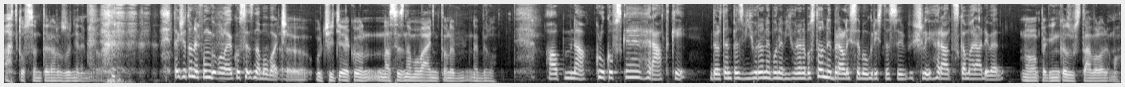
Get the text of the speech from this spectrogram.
A to jsem teda rozhodně neměl. Takže to nefungovalo jako seznamovač? Eh, určitě jako na seznamování to ne, nebylo. A na klukovské hrádky byl ten pes výhoda nebo nevýhoda, nebo jste ho nebrali sebou, když jste si šli hrát s kamarády ven? No, Peginka zůstávala doma.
